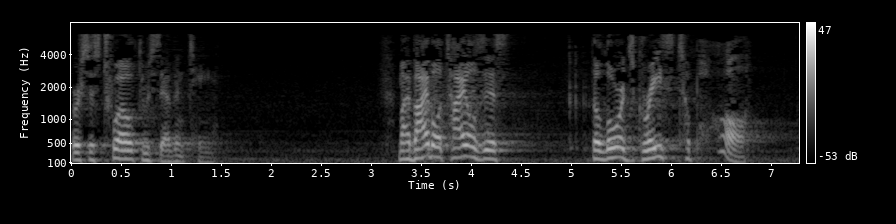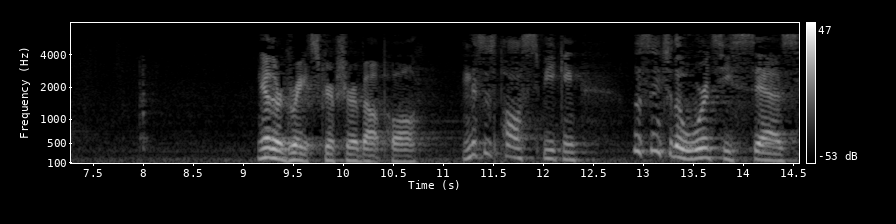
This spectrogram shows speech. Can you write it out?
verses 12 through 17. My Bible titles this The Lord's Grace to Paul. Another great scripture about Paul. And this is Paul speaking. Listen to the words he says.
